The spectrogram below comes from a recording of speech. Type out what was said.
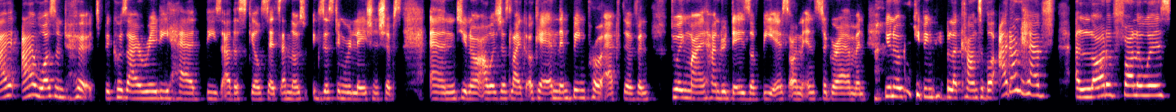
I, I wasn't hurt because I already had these other skill sets and those existing relationships. And, you know, I was just like, okay, and then being proactive and doing my 100 days of BS on Instagram and, you know, keeping people accountable. I don't have a lot of followers.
